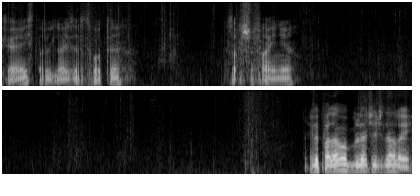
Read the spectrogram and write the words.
Okej, stabilizer złoty. Zawsze fajnie. I wypadałoby lecieć dalej.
